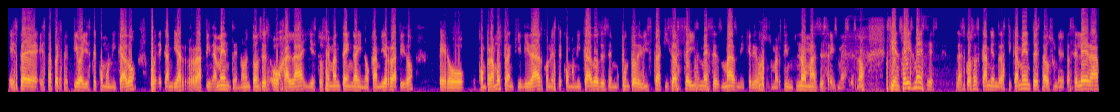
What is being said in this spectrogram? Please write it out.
este, esta perspectiva y este comunicado puede cambiar rápidamente, ¿no? Entonces, ojalá y esto se mantenga y no cambie rápido, pero compramos tranquilidad con este comunicado desde mi punto de vista, quizás seis meses más, mi querido Jesús Martín, no más de seis meses, ¿no? Si en seis meses las cosas cambian drásticamente, Estados Unidos acelera,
